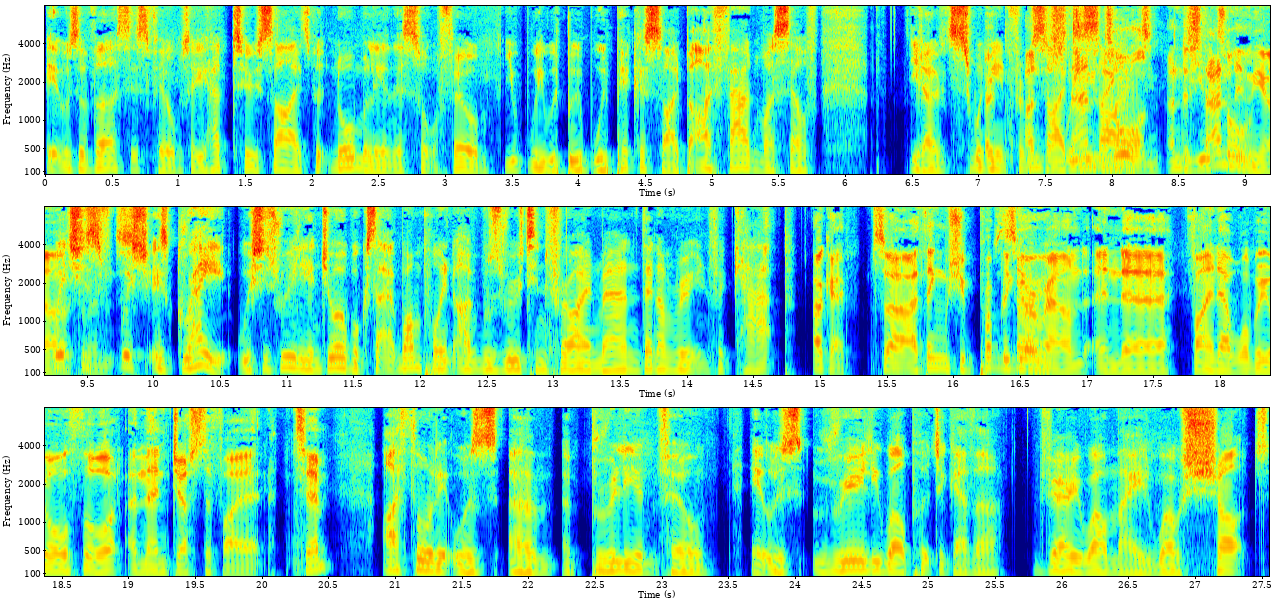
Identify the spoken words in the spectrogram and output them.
it was a versus film, so you had two sides. But normally in this sort of film, you, we, we we pick a side. But I found myself, you know, swinging from side to side. understanding the torn. Which is which is great, which is really enjoyable. Because at one point I was rooting for Iron Man, then I'm rooting for Cap. Okay, so I think we should probably go around and uh, find out what we all thought and then justify it. Tim? I thought it was um, a brilliant film. It was really well put together, very well made, well shot.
